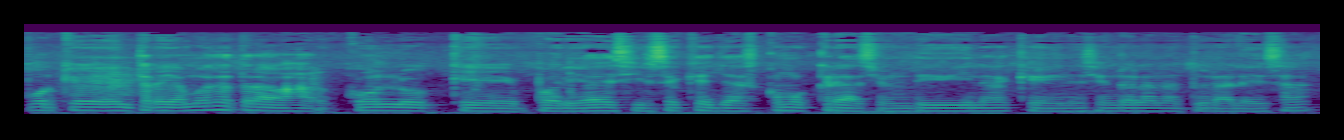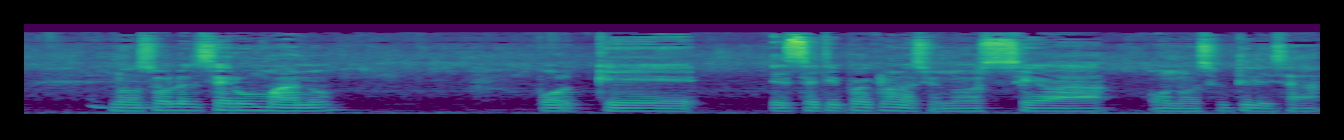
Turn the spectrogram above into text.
porque entraríamos a trabajar con lo que podría decirse que ya es como creación divina que viene siendo la naturaleza, no solo el ser humano, porque este tipo de clonación no se va o no se utiliza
